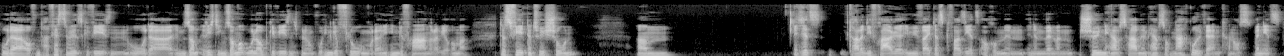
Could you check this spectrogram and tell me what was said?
oder auf ein paar Festivals gewesen oder im Som richtigen Sommerurlaub gewesen. Ich bin irgendwo hingeflogen oder hingefahren oder wie auch immer. Das fehlt natürlich schon. Ähm, ist jetzt gerade die Frage, inwieweit das quasi jetzt auch im, im, in einem, wenn wir einen schönen Herbst haben, im Herbst auch nachgeholt werden kann, auch wenn jetzt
